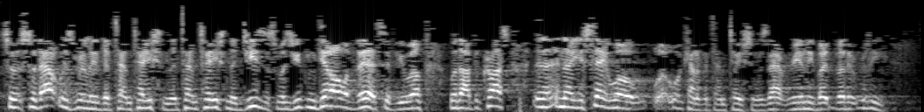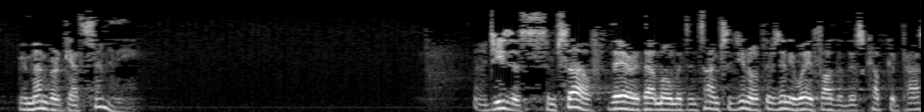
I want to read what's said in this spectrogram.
so, so that was really the temptation. The temptation of Jesus was you can get all of this, if you will, without the cross. And now you say, well, what, what kind of a temptation was that really? But, but it really, remember Gethsemane. Uh, Jesus himself, there at that moment in time, said, You know, if there's any way, Father, this cup could pass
